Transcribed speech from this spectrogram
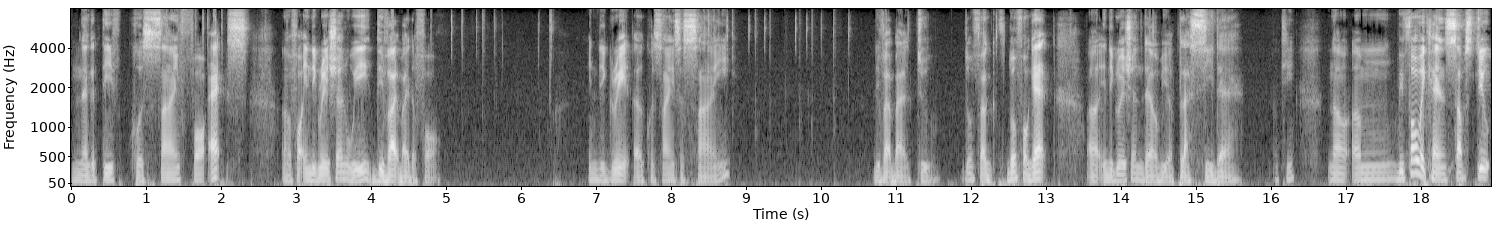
negative cosine 4x uh, for integration we divide by the 4 integrate a cosine is a sine. Divide by 2 don't, for, don't forget uh, integration there will be a plus c there okay. Now um before we can substitute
